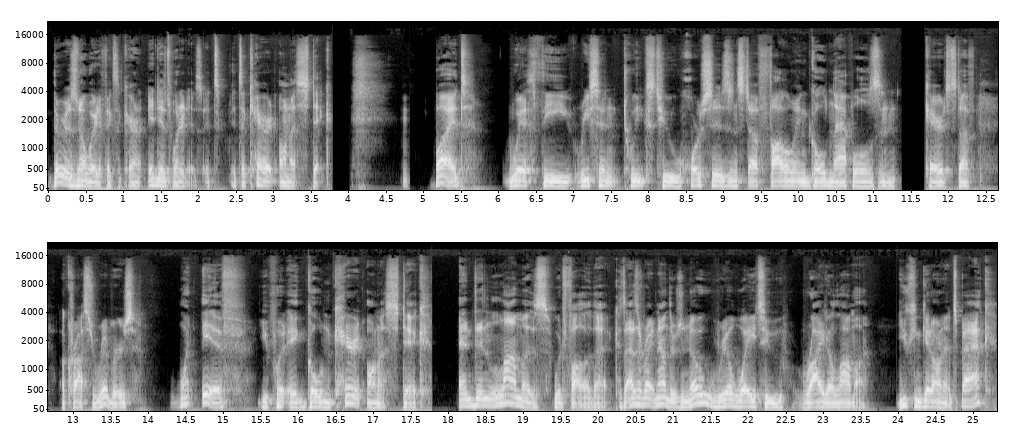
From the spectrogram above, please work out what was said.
there is no way to fix a carrot. It is what it is. It's it's a carrot on a stick. But with the recent tweaks to horses and stuff following golden apples and carrots stuff across the rivers, what if you put a golden carrot on a stick and then llamas would follow that? Because as of right now, there's no real way to ride a llama. You can get on its back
